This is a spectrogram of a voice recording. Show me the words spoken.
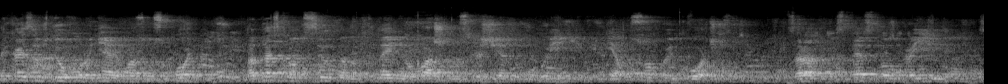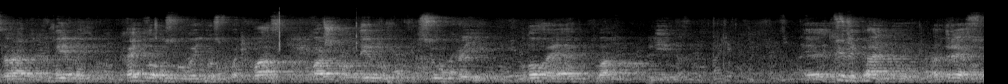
Нехай завжди охороняє вас Господь, надасть вам сил та натхнення у вашому священному горінні ім'я високої творчості. України, заради людини, хай благословить Господь вас, вашу родину, всю Україну. Многое вам літа. Е, Цю вітальну адресу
